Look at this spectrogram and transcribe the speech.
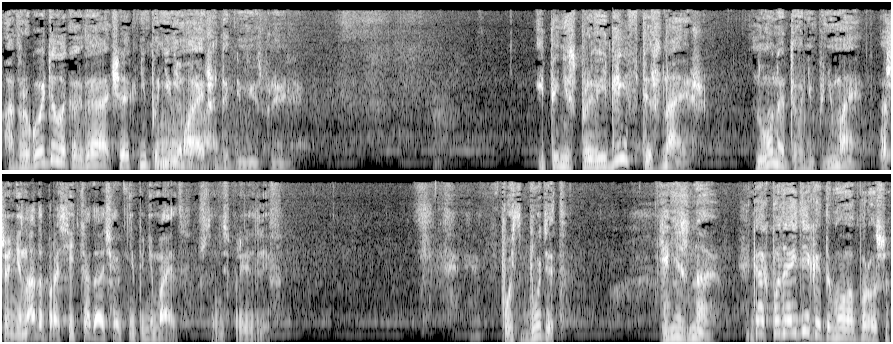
А другое дело, когда человек не понимает, понимает. что ты к нему несправедлив. И ты несправедлив, ты знаешь, но он этого не понимает. А что, не надо просить, когда человек не понимает, что несправедлив? Пусть будет. Я не знаю. Как подойти к этому вопросу?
